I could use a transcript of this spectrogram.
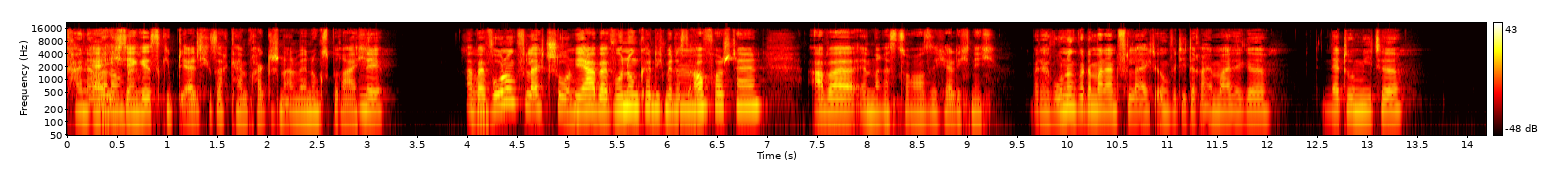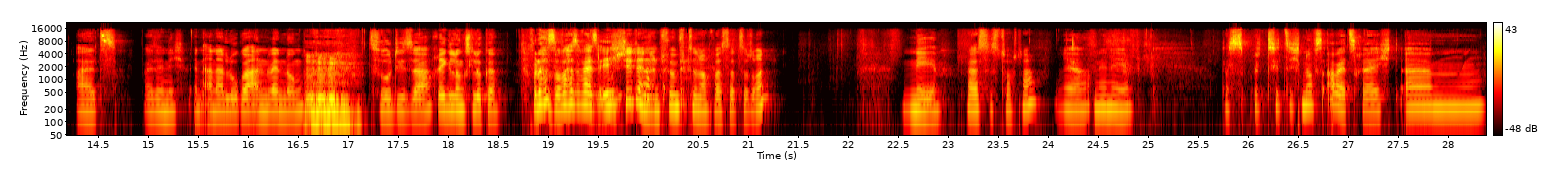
Keine Ja, Ahnung. ich denke, es gibt ehrlich gesagt keinen praktischen Anwendungsbereich. nee. Aber bei Wohnung vielleicht schon. Ja, bei Wohnungen könnte ich mir das Mhm. auch vorstellen, aber im Restaurant sicherlich nicht. Bei der Wohnung würde man dann vielleicht irgendwie die dreimalige Nettomiete als, weiß ich nicht, in analoger Anwendung zu dieser Regelungslücke oder sowas weiß Wo ich. steht denn in 15 noch was dazu drin? Nee, Du hast es doch da? ja, nee, nee. Das bezieht sich nur aufs Arbeitsrecht. Ähm,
